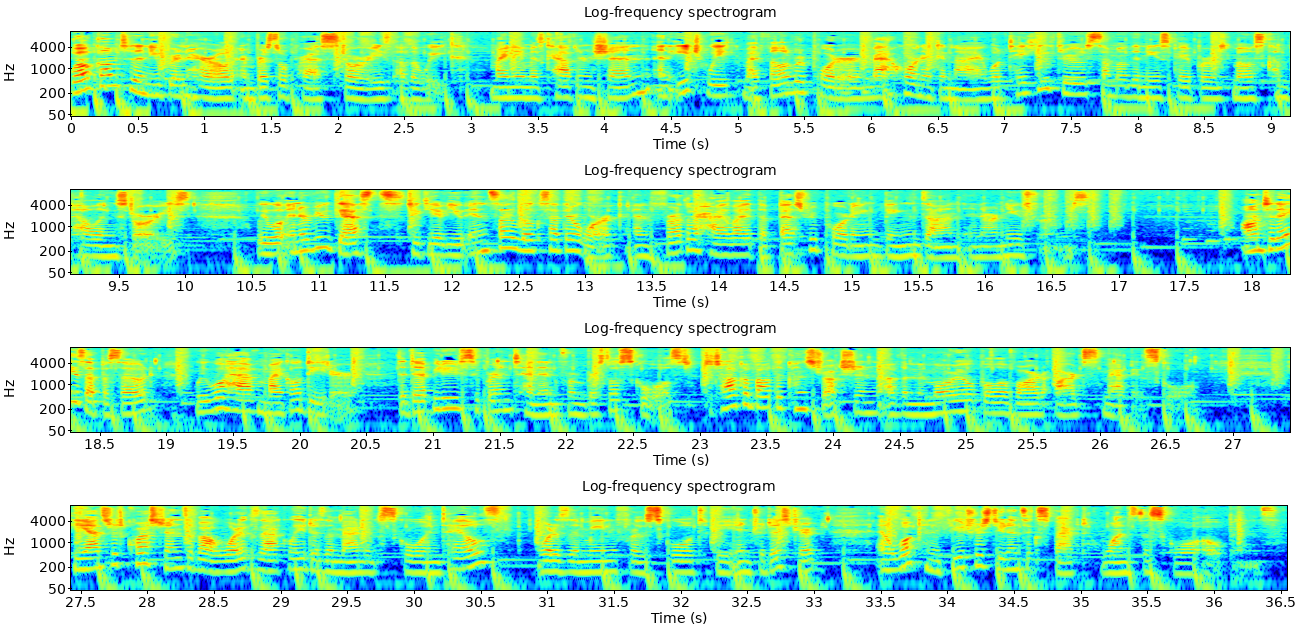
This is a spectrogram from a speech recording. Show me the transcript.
Welcome to the New Britain Herald and Bristol Press Stories of the Week. My name is Catherine Shen, and each week my fellow reporter Matt Hornick and I will take you through some of the newspaper's most compelling stories. We will interview guests to give you inside looks at their work and further highlight the best reporting being done in our newsrooms. On today's episode, we will have Michael Dieter, the Deputy Superintendent from Bristol Schools, to talk about the construction of the Memorial Boulevard Arts Magnet School. He answered questions about what exactly does a magnet school entails, what does it mean for the school to be intra-district, and what can future students expect once the school opens.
